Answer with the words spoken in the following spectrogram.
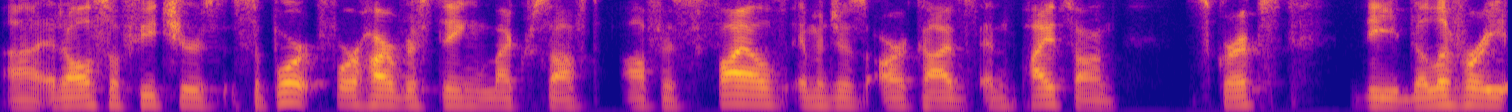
Uh, it also features support for harvesting Microsoft Office files, images, archives, and Python scripts. The delivery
